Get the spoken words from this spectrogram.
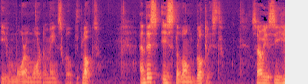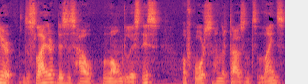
Even more and more domains will be blocked. And this is the long block list. So you see here the slider. This is how long the list is. Of course, 100,000 lines.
